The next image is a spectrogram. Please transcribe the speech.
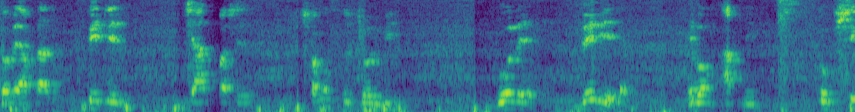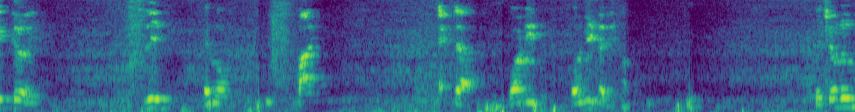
তবে আপনার পেটের চারপাশের সমস্ত চর্বি গলে বেরিয়ে যাবে এবং আপনি খুব শীঘ্রই স্লিম এবং স্মার্ট একটা বডির অধিকারী হবেন। তো চলুন,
